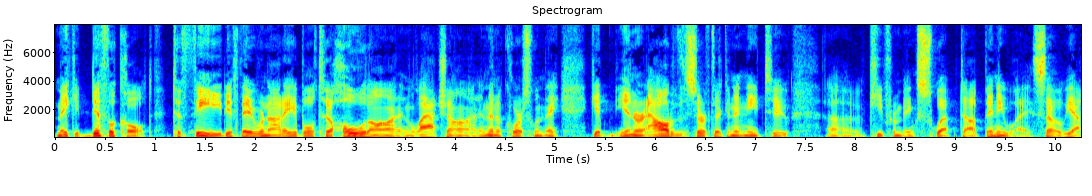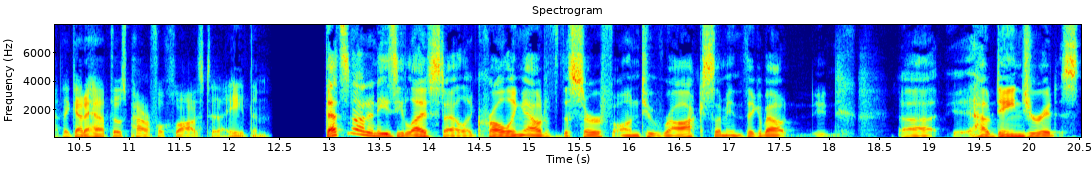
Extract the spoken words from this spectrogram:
make it difficult to feed if they were not able to hold on and latch on. And then, of course, when they get in or out of the surf, they're going to need to uh, keep from being swept up anyway. So yeah, they got to have those powerful claws to aid them. That's not an easy lifestyle, like crawling out of the surf onto rocks. I mean, think about uh, how dangerous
